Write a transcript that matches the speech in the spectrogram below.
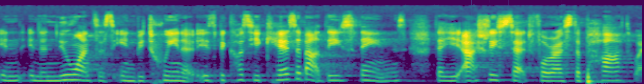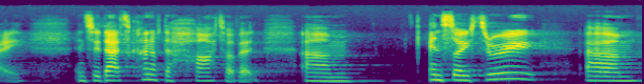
in, in the nuances in between it. It's because he cares about these things that he actually set for us the pathway. And so that's kind of the heart of it. Um, and so through, um,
